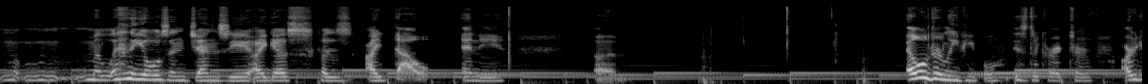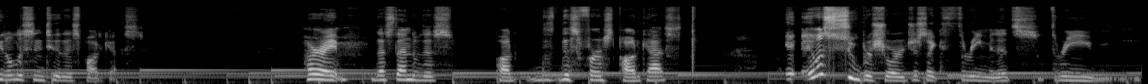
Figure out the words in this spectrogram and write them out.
millennials and Gen Z, I guess, because I doubt any um, elderly people is the correct term are going to listen to this podcast. All right, that's the end of this pod this, this first podcast. It, it was super short, just like 3 minutes, 3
